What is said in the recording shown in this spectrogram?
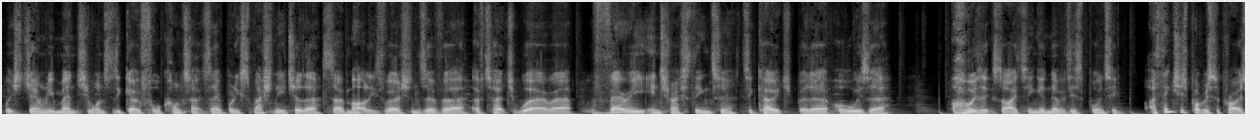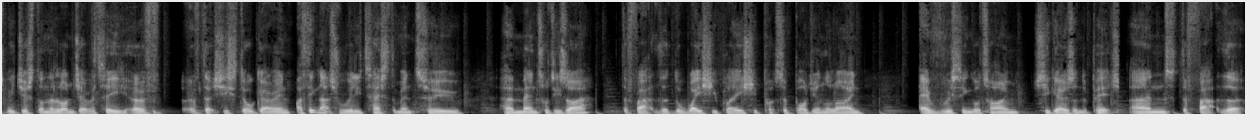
Which generally meant she wanted to go full contact and everybody smashing each other. So Marley's versions of uh, of touch were uh, very interesting to, to coach, but uh, always a always exciting and never disappointing. I think she's probably surprised me just on the longevity of, of that she's still going. I think that's really testament to her mental desire, the fact that the way she plays, she puts her body on the line every single time she goes on the pitch, and the fact that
